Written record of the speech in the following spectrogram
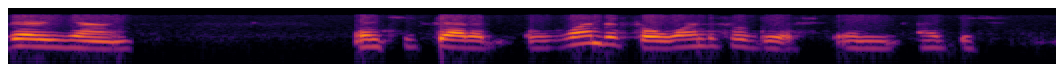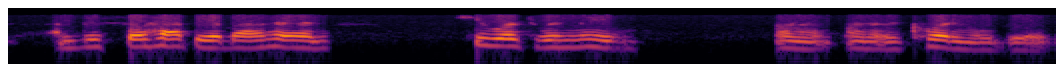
very young, and she's got a, wonderful, wonderful gift, and I just, I'm just so happy about her. And she worked with me on a on a recording we did,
